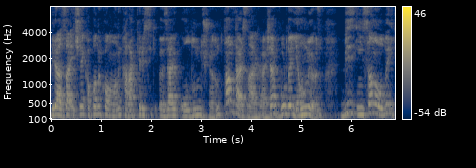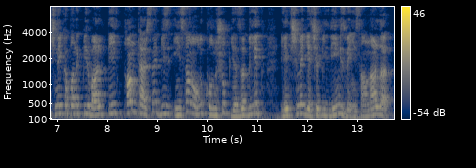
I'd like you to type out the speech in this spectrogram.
biraz daha içine kapanık olmanın karakteristik özellik olduğunu düşünüyordum. Tam tersine arkadaşlar burada yanılıyoruz. Biz insanoğlu içine kapanık bir varlık değil, tam tersine biz insanoğlu konuşup yazabilip iletişime geçebildiğimiz ve insanlarla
